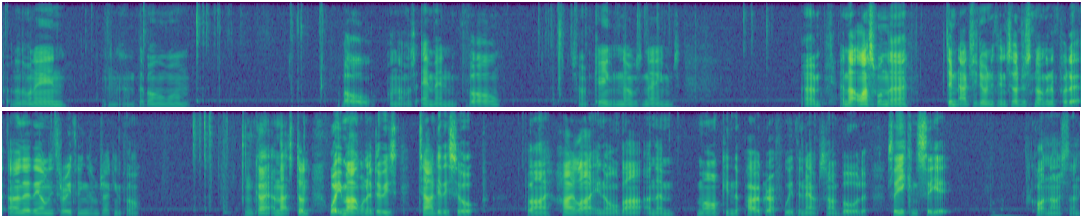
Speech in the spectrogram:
Put another one in and the vol one. Vol and that was mn vol. So I'm keeping those names. Um, and that last one there didn't actually do anything so I'm just not going to put it. And they're the only three things I'm checking for? Okay and that's done. What you might want to do is tidy this up by highlighting all that and then marking the paragraph with an outside border so you can see it quite nice then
